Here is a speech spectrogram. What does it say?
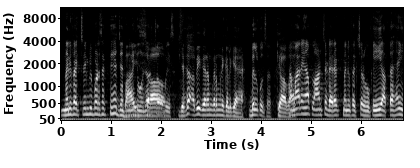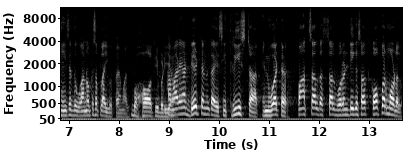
मैन्युफैक्चरिंग भी बढ़ सकते हैं जनवरी दो हज़ार चौबीस। जैसे अभी गरम गरम निकल गया है। बिल्कुल सर। क्या बात। हमारे यहाँ प्लांट से डायरेक्ट मैन्युफैक्चर होके ही आता है यहीं से दुकानों पे सप्लाई होता है माल। बहुत ही बढ़िया। हमारे यहाँ डेढ़ टन का एसी थ्री स्टार इन्वर्टर पाँच साल दस साल वारंटी के साथ कॉपर मॉडल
